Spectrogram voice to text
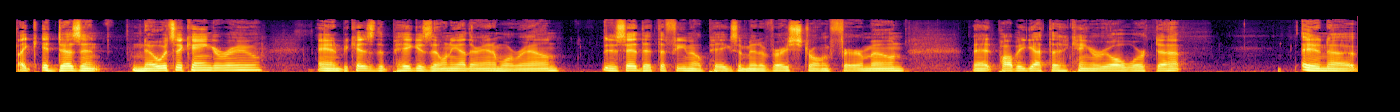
like it doesn't know it's a kangaroo, and because the pig is the only other animal around, it is said that the female pigs emit a very strong pheromone that probably got the kangaroo all worked up. And uh,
